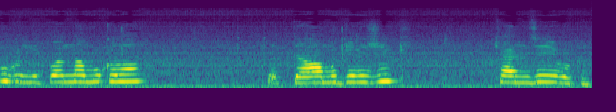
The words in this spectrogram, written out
Bugünlük benden bu kadar. Devamı gelecek. Kendinize iyi bakın.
